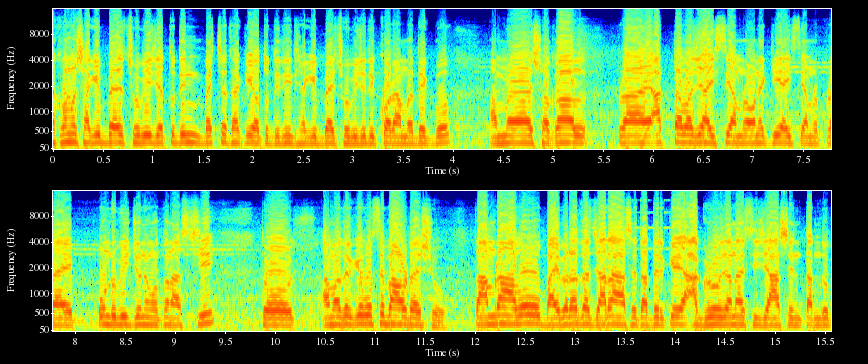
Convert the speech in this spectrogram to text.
এখনও সাকিব ভাইয়ের ছবি যতদিন বাচ্চা থাকে, অতদিনই সাকিব ভাইয়ের ছবি যদি করে আমরা দেখব। আমরা সকাল প্রায় আটটা বাজে আইছি, আমরা অনেকেই আইছি, আমরা প্রায় পনেরো বিশ জনের মতন আসছি। তো আমাদেরকে বলছে বারোটায় শো। তো আমরা আরও ভাই বেড়াদা যারা আছে, তাদেরকে আগ্রহ জানাইছি যে আসেন তান্দব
